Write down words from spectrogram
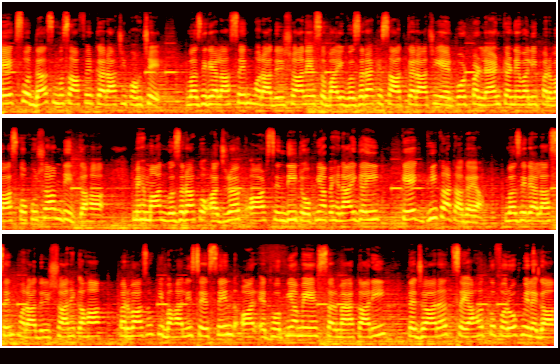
110 मुसाफिर कराची पहुँचे। वज़ीर अला सिंध मुरादिल शाह ने सूबाई वजरा के साथ कराची एयरपोर्ट पर लैंड करने वाली परवास को खुश आमदीद कहा। मेहमान वजरा को अजरक और सिंधी टोपियाँ पहनाई गई। केक भी काटा गया। वज़ीर अला सिंध मुराद अली शाह ने कहा, परवाज़ों की बहाली से सिंध और एथोपिया में सरमाकारी तजारत सयाहत को फ़रोग मिलेगा।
